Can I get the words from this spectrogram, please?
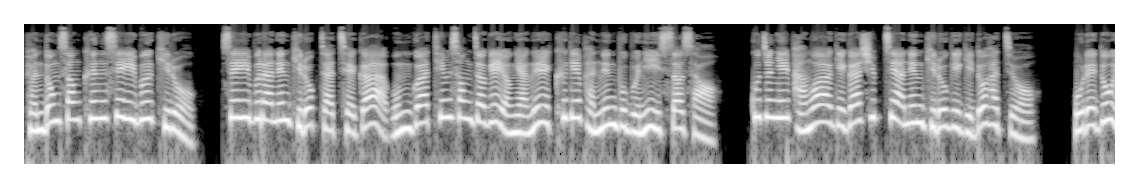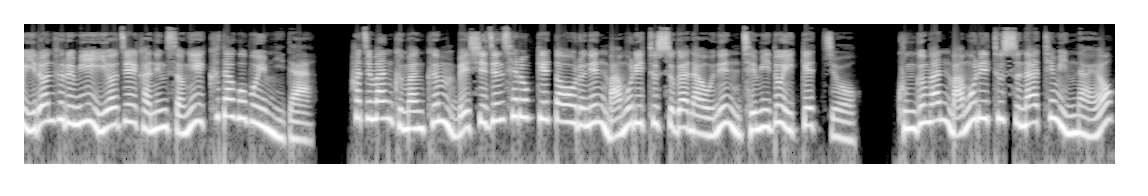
변동성 큰 세이브 기록. 세이브라는 기록 자체가 운과 팀 성적에 영향을 크게 받는 부분이 있어서 꾸준히 방어하기가 쉽지 않은 기록이기도 하죠. 올해도 이런 흐름이 이어질 가능성이 크다고 보입니다. 하지만 그만큼 매 시즌 새롭게 떠오르는 마무리 투수가 나오는 재미도 있겠죠. 궁금한 마무리 투수나 팀 있나요?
